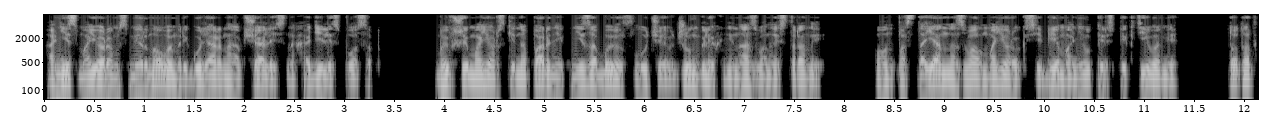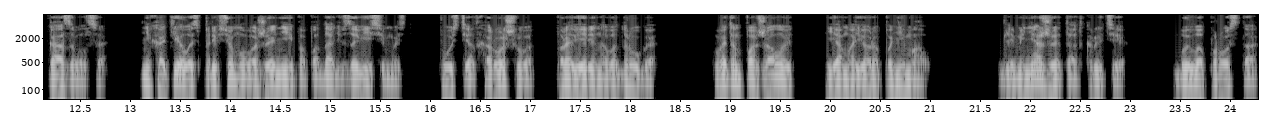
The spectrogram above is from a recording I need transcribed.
Они с майором Смирновым регулярно общались, находили способ. Бывший майорский напарник не забыл случая в джунглях неназванной страны, он постоянно звал майора к себе, манил перспективами. Тот отказывался. Не хотелось при всем уважении попадать в зависимость, пусть и от хорошего, проверенного друга. В этом, пожалуй, я майора понимал. Для меня же это открытие было просто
